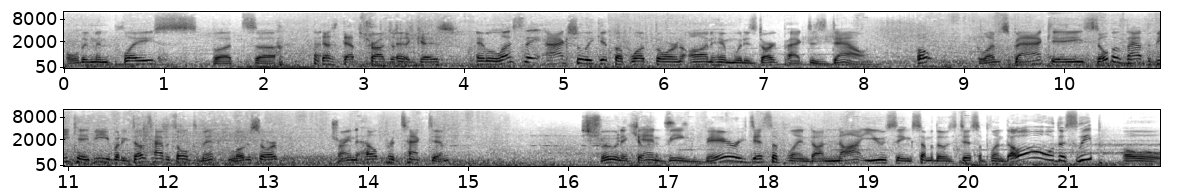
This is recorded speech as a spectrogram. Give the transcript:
Holding him in place, but uh, Yes, Depth Shroud just in case. unless they actually get the Bloodthorn on him when his Dark Pact is down. Oh, Glimpse back. He still doesn't have the BKB, but he does have his ultimate. Lotus Orb trying to help protect him. Moon again being very disciplined on not using some of those disciplined. Oh, the sleep. Oh,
